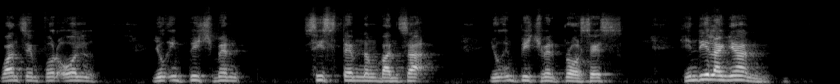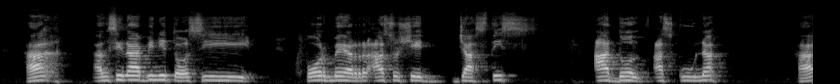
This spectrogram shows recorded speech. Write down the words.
once and for all yung impeachment system ng bansa, yung impeachment process. Hindi lang yan. Ha? Ang sinabi nito si former Associate Justice Adolf Ascuna. Ha?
